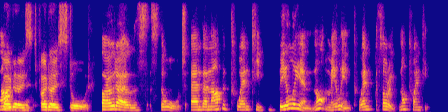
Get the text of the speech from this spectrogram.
photos, photos stored. Photos stored. And another 20 billion, not million, 20, sorry, not 20,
